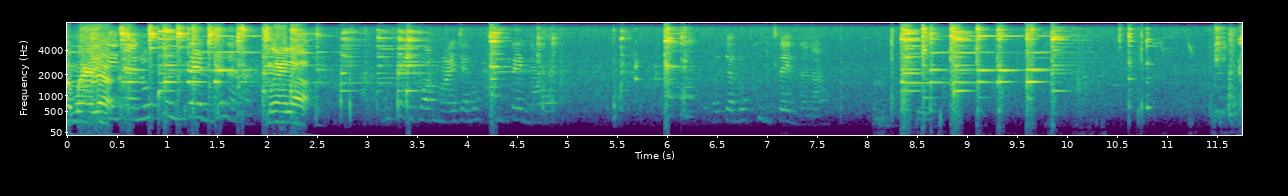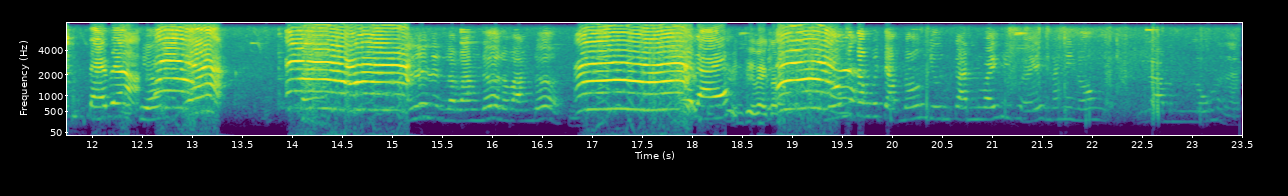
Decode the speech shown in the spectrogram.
ละเมื่อยละจะลุกขึ้นเต้นนั่นน่ะเมื่อยละไม่ใช่ความหมายจะลุกขึ้นเต้นนะเขาจะลุกขึ้นเต้นนะนะแต่ไปอะเดี๋ยวแม่นั่นระวังเด้อระวังเด้อไหนเป็นถือไว้ก่อนน้องไม่ต้องไปจับน้องยืนกันไว้เฉยๆไม่ให้น้องเวลามันล้มอะนะ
